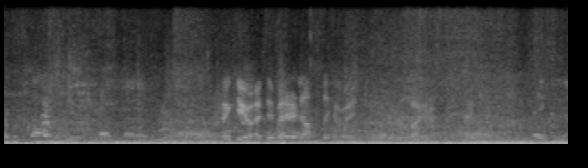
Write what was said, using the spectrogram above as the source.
At the start, you have. Uh, Thank you. At the very last second, when it fire. they can, uh,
